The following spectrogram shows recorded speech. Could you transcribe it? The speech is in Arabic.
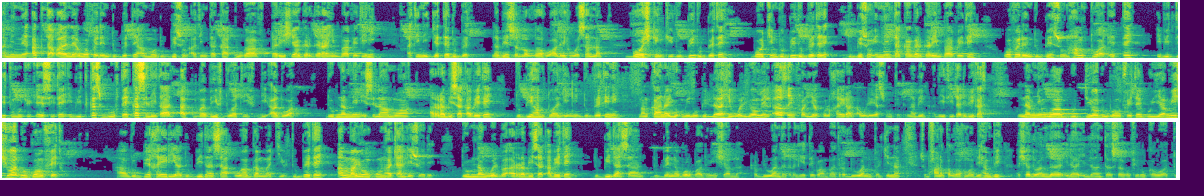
aminne ak taphaalee awwa fedhen dubbette ammoo dubbii sun atin takka dhugaaf dhariishiyaa gargaraa hin baafetini atin ijjette dubbet. Nabiin sala allahu alaihi wasalam booshkinki dubbii dubbete boochin dubbii dubbete dubbii sun inni takka gargar hin baafetin wo fedhen dubbiin sun hamtuwaa dhette ibiddit mucuceessite ibid kas buuftee kas lixaadh ak babiiftuwatiif dhi'aduwa dub namnin islaamuwa arrab isa qabete dubbii hamtuwatiin hin dubbetini man kaana yu'minu billaahi walyoomi alaakhir falyaqul khayran aw liyasmut nabiin hadiitii tadhibii kas namni waa guddiyoo dhugoonfete guyyaa miishwaa dhugoonfetu haa dubbii khayriyaa dubbii dansaa waa gammachiif dubbete amma yoon kun ha callisu jedhe duub nan walba arrab isa qabete دبيداسان دبنا بربادو إن شاء الله. ربي وان دكرجيت بام بات ربي وان تلكنا سبحانك اللهم بحمدك أشهد أن لا إله إلا أنت أستغفرك وأتوب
